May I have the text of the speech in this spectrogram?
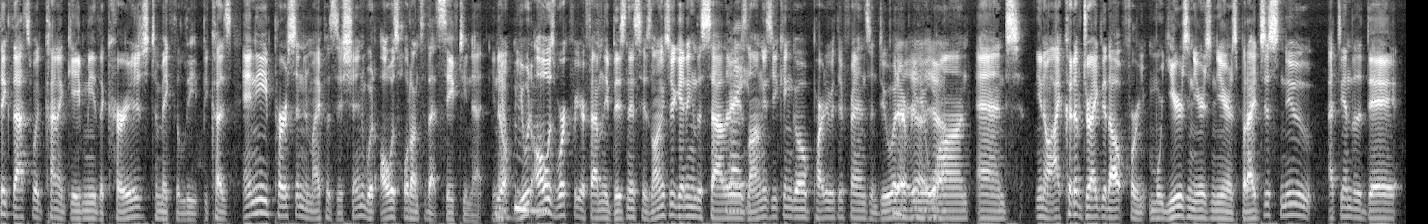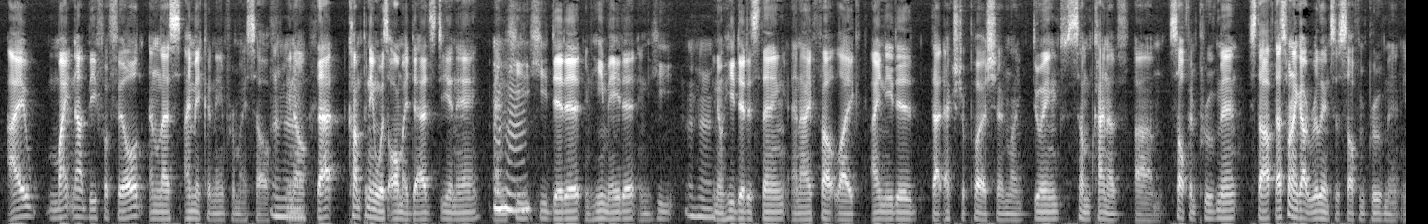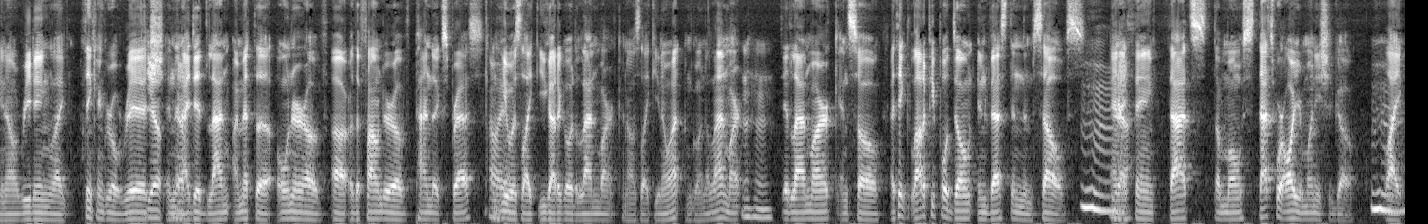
think that's what kind of gave me the courage to make the leap because any person in my position would always hold on to that safety net. You know, Yeah. you would mm-hmm. always work for your family business as long as you're getting the salary, as long as you can go party with your friends and do whatever yeah, you yeah. want. And you know, I could have dragged it out for more years and years and years, but I just knew at the end of the day, I might not be fulfilled unless I make a name for myself. Mm-hmm. You know, that company was all my dad's DNA, and he he did it, and he made it, and he Mm-hmm. you know he did his thing, and I felt like I needed that extra push and like doing some kind of um, self improvement stuff. That's when I got really into self improvement. You know, reading like Think and Grow Rich, Yep, and then yep. I did land. I met the owner of uh, or the founder of Panda Express. Oh, he yeah. was like, "You got to go to Landmark," and I was like, "You know what? I'm going to Landmark." Mm-hmm. Did Landmark, and so I think a lot of people don't invest in themselves, mm-hmm. and I think that's the most. That's where all your money should go. Mm-hmm. Like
